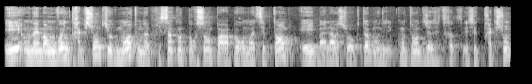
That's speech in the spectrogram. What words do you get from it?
Et on, a, bah, on voit une traction qui augmente, on a pris 50% par rapport au mois de septembre. Et bah, là sur octobre on est content déjà de cette traction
